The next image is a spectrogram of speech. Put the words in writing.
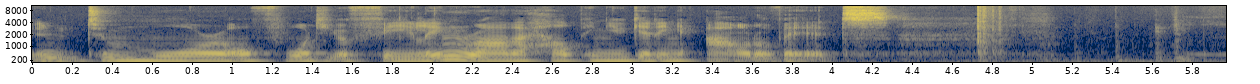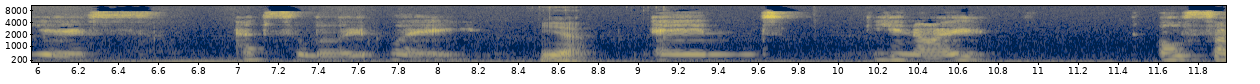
into more of what you're feeling, rather helping you getting out of it. Yes, absolutely. Yeah. And, you know, also,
